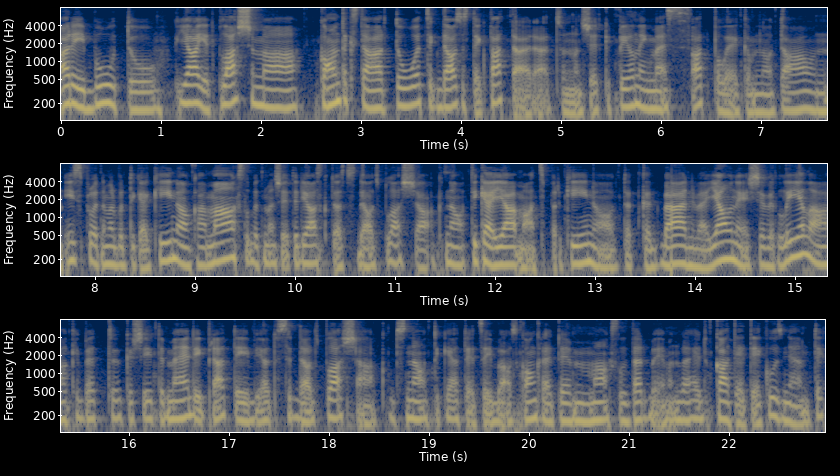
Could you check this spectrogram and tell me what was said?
arī būtu jāiet plašumā, kontekstā ar to, cik daudz tas tiek patērēts. Un man šķiet, ka pilnīgi mēs atpaliekam no tā un izprotam varbūt tikai kino kā mākslu, bet man šķiet, ir jāskatās tas daudz plašāk. Nav tikai jāmāca par kino, tad, kad bērni vai jaunieši jau ir lielāki, bet šī mēdīņa pratība jau tas ir daudz plašāk. Tas nav tikai attiecībā uz konkrētiem mākslas darbiem un veidu, kā tie tiek uzņemti.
